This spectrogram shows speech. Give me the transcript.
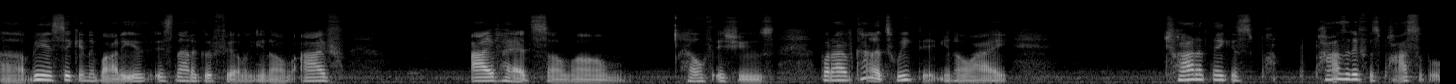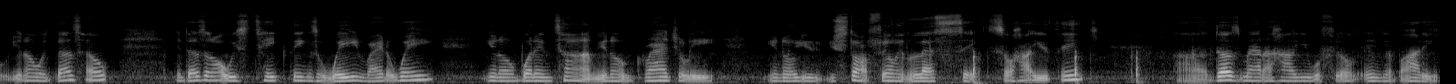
uh, being sick in the body is it's not a good feeling. You know, I've I've had some um, health issues, but I've kind of tweaked it. You know, I try to think as po- positive as possible. You know, it does help. It doesn't always take things away right away, you know, but in time, you know, gradually, you know, you, you start feeling less sick. So, how you think uh, does matter how you will feel in your body.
